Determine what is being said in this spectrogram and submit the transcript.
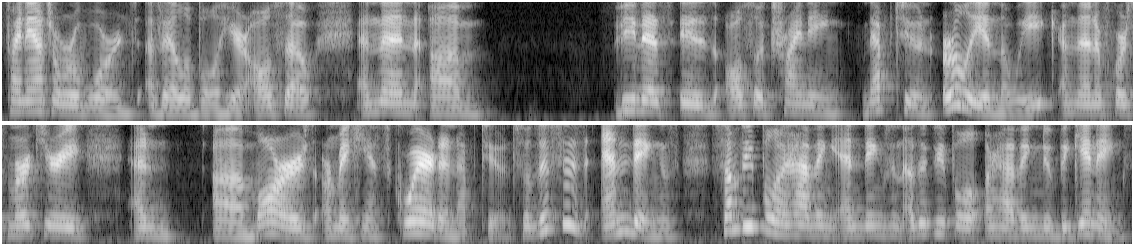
financial rewards available here also. And then um, Venus is also trining Neptune early in the week. And then, of course, Mercury and uh, Mars are making a square to Neptune. So this is endings. Some people are having endings and other people are having new beginnings.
